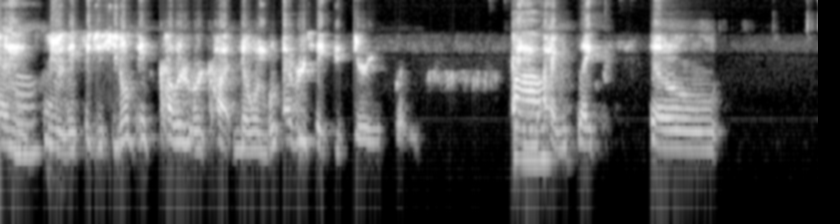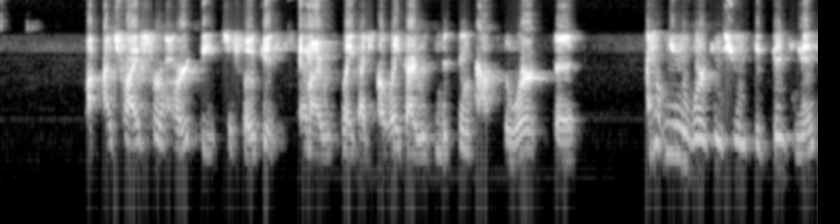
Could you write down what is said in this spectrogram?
And oh. you know, they said if you don't take color or cut, no one will ever take you seriously. Wow. And I was like, so I, I tried for a heartbeat to focus, and I was like, I felt like I was missing half the work. That I don't mean the work in terms of business.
